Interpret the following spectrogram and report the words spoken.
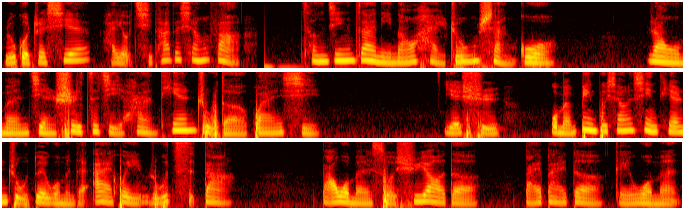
如果这些还有其他的想法，曾经在你脑海中闪过，让我们检视自己和天主的关系。也许我们并不相信天主对我们的爱会如此大，把我们所需要的。白白的给我们，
